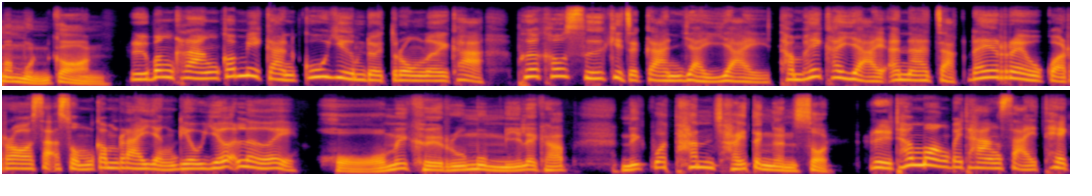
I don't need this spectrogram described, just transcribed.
มาหมุนก่อน หรือบางครั้งก็มีการกู้ยืมโดยตรงเลยค่ะ เพื่อเข้าซื้อกิจการใหญ่ ๆทำให้ขยายอาณาจักรได้เร็วกว่ารอสะสมกำไรอย่างเดียวเยอะเลย โห ไม่เคยรู้มุมนี้เลยครับ นึกว่าท่านใช้แต่เงินสด หรือถ้ามองไปทางสายเทค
